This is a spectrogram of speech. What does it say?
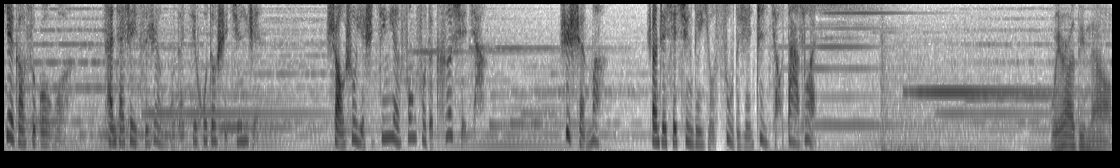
叶告诉过我，参加这次任务的几乎都是军人，少数也是经验丰富的科学家。是什么让这些训练有素的人阵脚大乱？Where are they now?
